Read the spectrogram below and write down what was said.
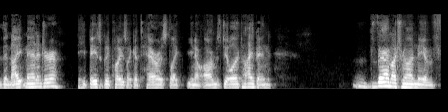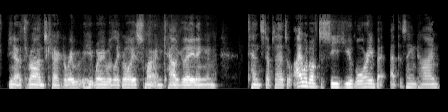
The Night Manager. He basically plays like a terrorist, like you know, arms dealer type, and very much remind me of you know Thrawn's character, where he where he was like really smart and calculating and 10 steps ahead. So I would love to see Hugh Laurie, but at the same time,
